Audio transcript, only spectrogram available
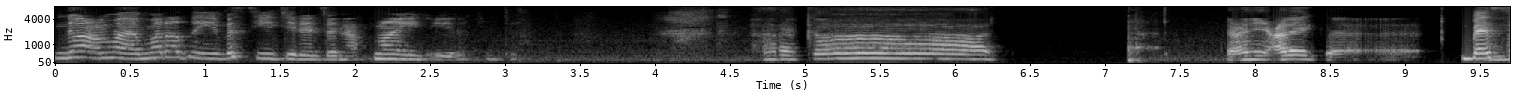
نوع مرضي بس يجي للبنات ما يجي لك أنت. حركات. يعني عليك آه، بس بس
